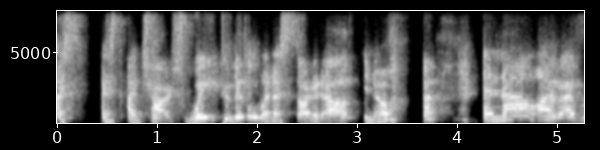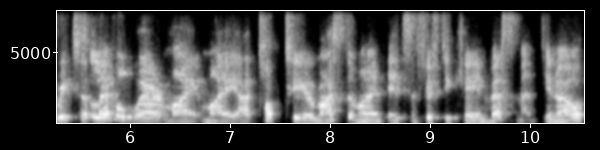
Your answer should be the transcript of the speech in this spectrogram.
I, I I charged way too little when I started out. You know, and now I've I've reached a level where my my uh, top tier mastermind it's a fifty k investment. You know,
